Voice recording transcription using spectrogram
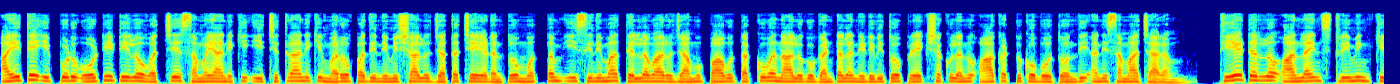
అయితే ఇప్పుడు ఓటీటీలో వచ్చే సమయానికి ఈ చిత్రానికి మరో పది నిమిషాలు జత చేయడంతో మొత్తం ఈ సినిమా తెల్లవారుజాము పావు తక్కువ నాలుగు గంటల నిడివితో ప్రేక్షకులను ఆకట్టుకోబోతోంది అని సమాచారం. థియేటర్లో ఆన్లైన్ స్ట్రీమింగ్కి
